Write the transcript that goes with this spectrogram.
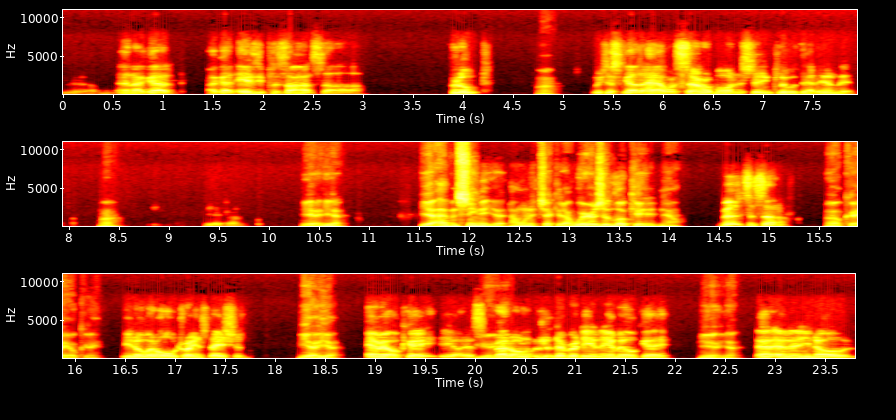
yeah. and I got I got Ezzy Pazant's uh flute. Huh. We just got to have a ceremony to include that in there. Huh. Yeah. Yeah, yeah. Yeah, I haven't seen it yet. I want to check it out. Where is it located now? Visitor Center. Okay, okay. You know what old train station? Yeah, yeah, MLK. Yeah, it's Yeah, right yeah. on Liberty and MLK. yeah, yeah. And, and then, you know,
